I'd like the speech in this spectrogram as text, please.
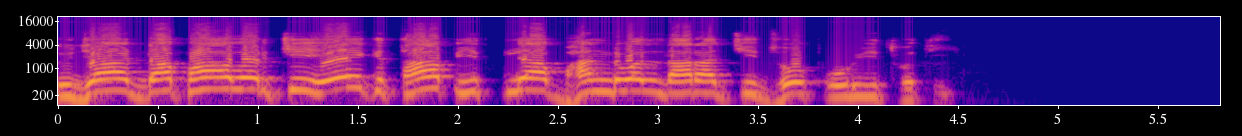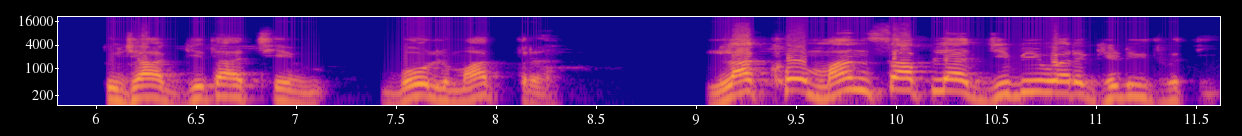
तुझ्या डफावरची एक थाप इथल्या भांडवलदाराची झोप उडवीत होती. तुझ्या गीताचे बोल मात्र लाखो माणसं आपल्या जिबीवर घेडीत होती.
